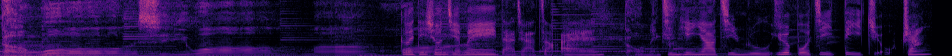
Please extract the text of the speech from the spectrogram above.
当我希望各位弟兄姐妹，大家早安。我们今天要进入约伯记第九章，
